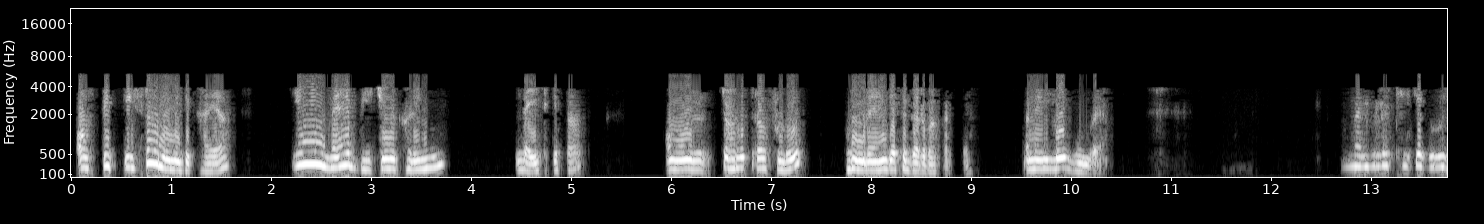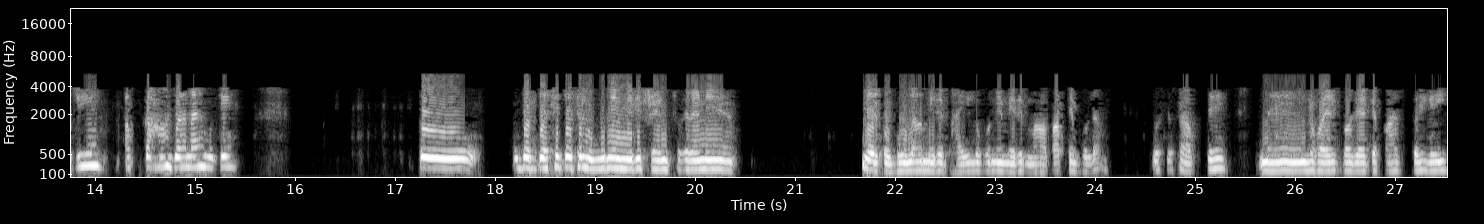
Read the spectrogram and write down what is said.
और फिर तीसरा उन्होंने दिखाया कि मैं बीच में खड़ी हूँ लाइट के साथ और चारों तरफ़ लोग घूम रहे हैं, जैसे गरबा करते हैं। मैंने लोग घूम रहे हैं। मैंने बोला, ठीक है गुरु जी अब कहाँ जाना है मुझे? तो जब जैसे जैसे लोगों ने मेरी फ्रेंड्स वगैरह ने मेरे को बोला, मेरे भाई लोगों ने, मेरे माँ बाप ने बोला, उस हिसाब से मैं लॉयर वगैरह के पास चल गई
